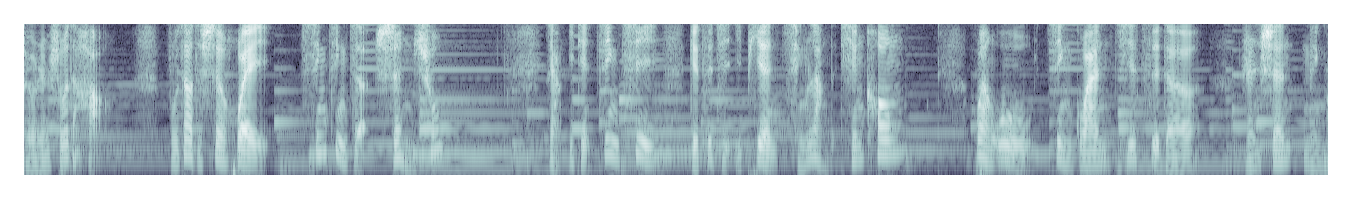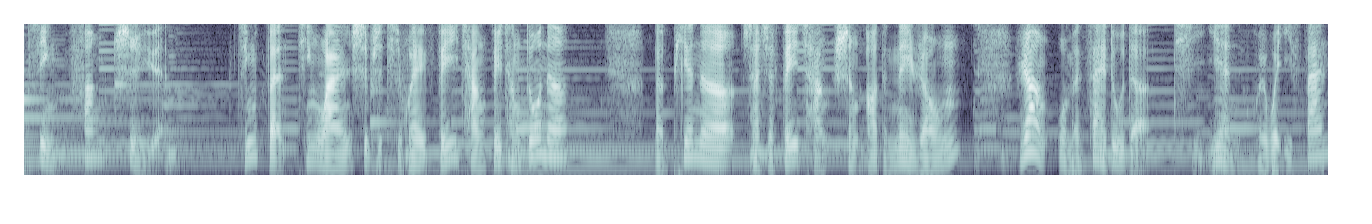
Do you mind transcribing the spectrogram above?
有人说得好，浮躁的社会，心静者胜出。养一点静气，给自己一片晴朗的天空，万物静观皆自得，人生宁静方致远。金粉听完是不是体会非常非常多呢？本篇呢，算是非常深奥的内容，让我们再度的。体验回味一番。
